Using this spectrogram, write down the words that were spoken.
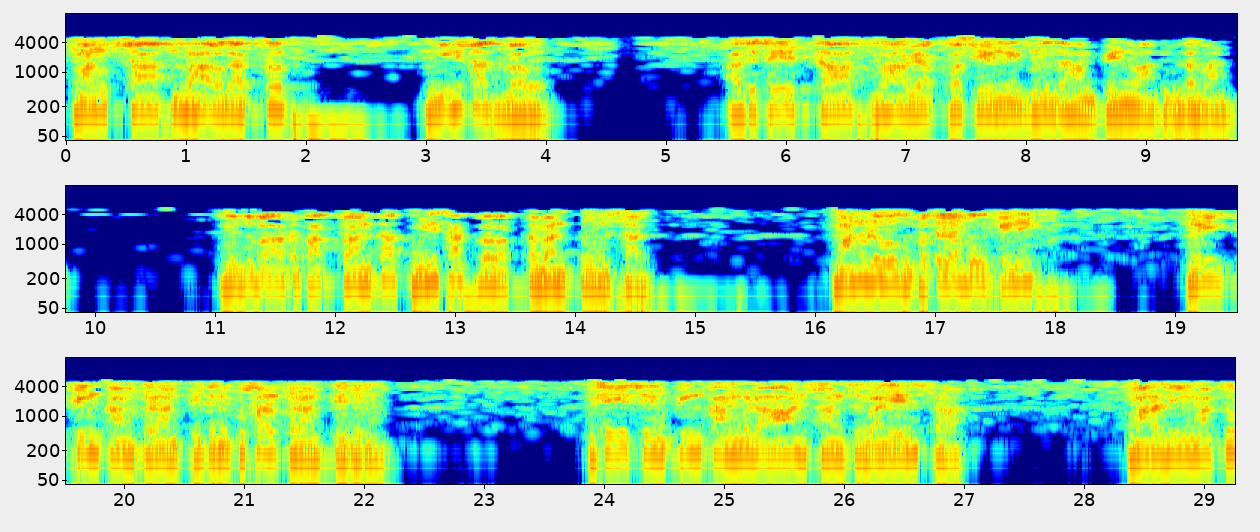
මනුස්සාත්ම භාව ගත්තොත් මිනිසත් බව අධිශේෂ්ඨාත් භාවයක් වශයෙන් බුදුදහම පෙන්වා දුන් ලබන්නේ බුදු බවට පත්වන්ටත් මිනිසක් බවක් ලබන්ට උසාවි. මනුලව උපත ලැබූ කෙනෙක් මේ පින්කම් කරන් තිබෙන කුසල් කරන් තිබෙන විශේෂයෙන් පින්කම් වල ආනිසංස බලය නිසා මරණින් මතු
